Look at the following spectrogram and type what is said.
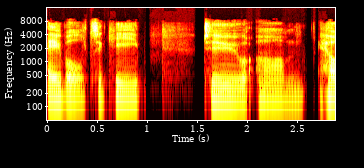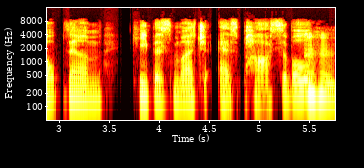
able to keep to um, help them keep as much as possible hmm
